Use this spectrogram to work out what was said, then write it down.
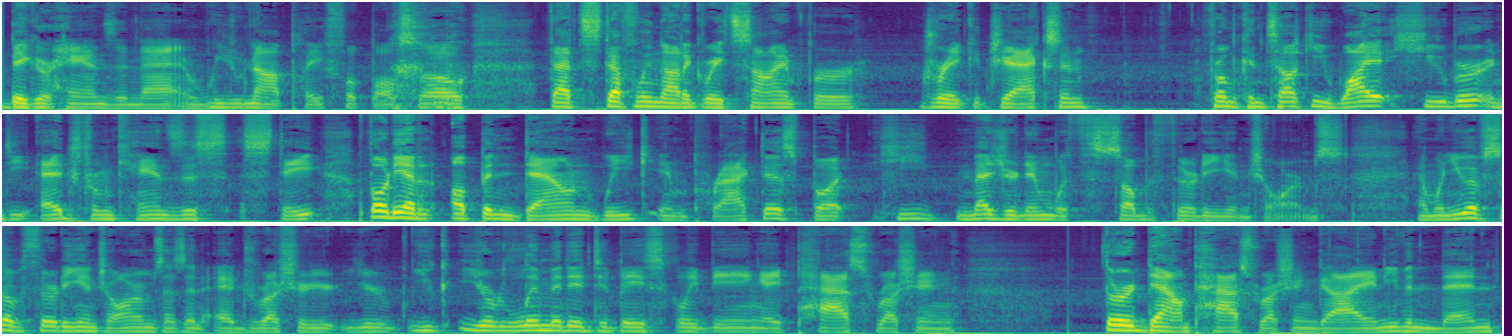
bigger hands than that, and we do not play football, so that's definitely not a great sign for Drake Jackson from Kentucky, Wyatt Hubert and the edge from Kansas State. I thought he had an up and down week in practice, but he measured in with sub 30 inch arms. And when you have sub 30 inch arms as an edge rusher, you're you're, you, are you are limited to basically being a pass rushing third down pass rushing guy, and even then,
